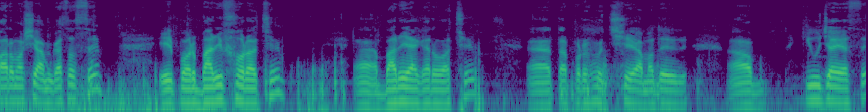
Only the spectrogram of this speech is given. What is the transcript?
বারো মাসে আম গাছ আছে। এরপর বাড়ি ফোর আছে। বাড়ি এগারো আছে। তারপরে হচ্ছে আমাদের কিউজাই আছে।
